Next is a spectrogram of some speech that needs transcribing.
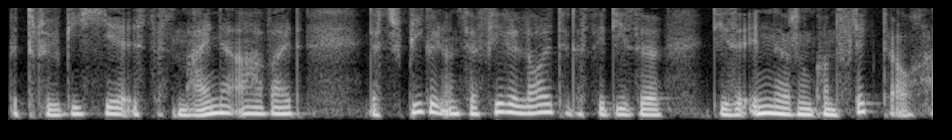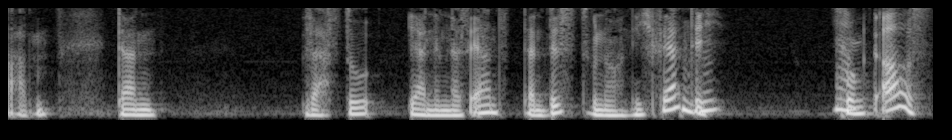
Betrüge ich hier? Ist das meine Arbeit? Das spiegeln uns ja viele Leute, dass sie diese, diese inneren Konflikte auch haben. Dann sagst du, ja, nimm das ernst, dann bist du noch nicht fertig. Mhm. Ja. Punkt aus.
